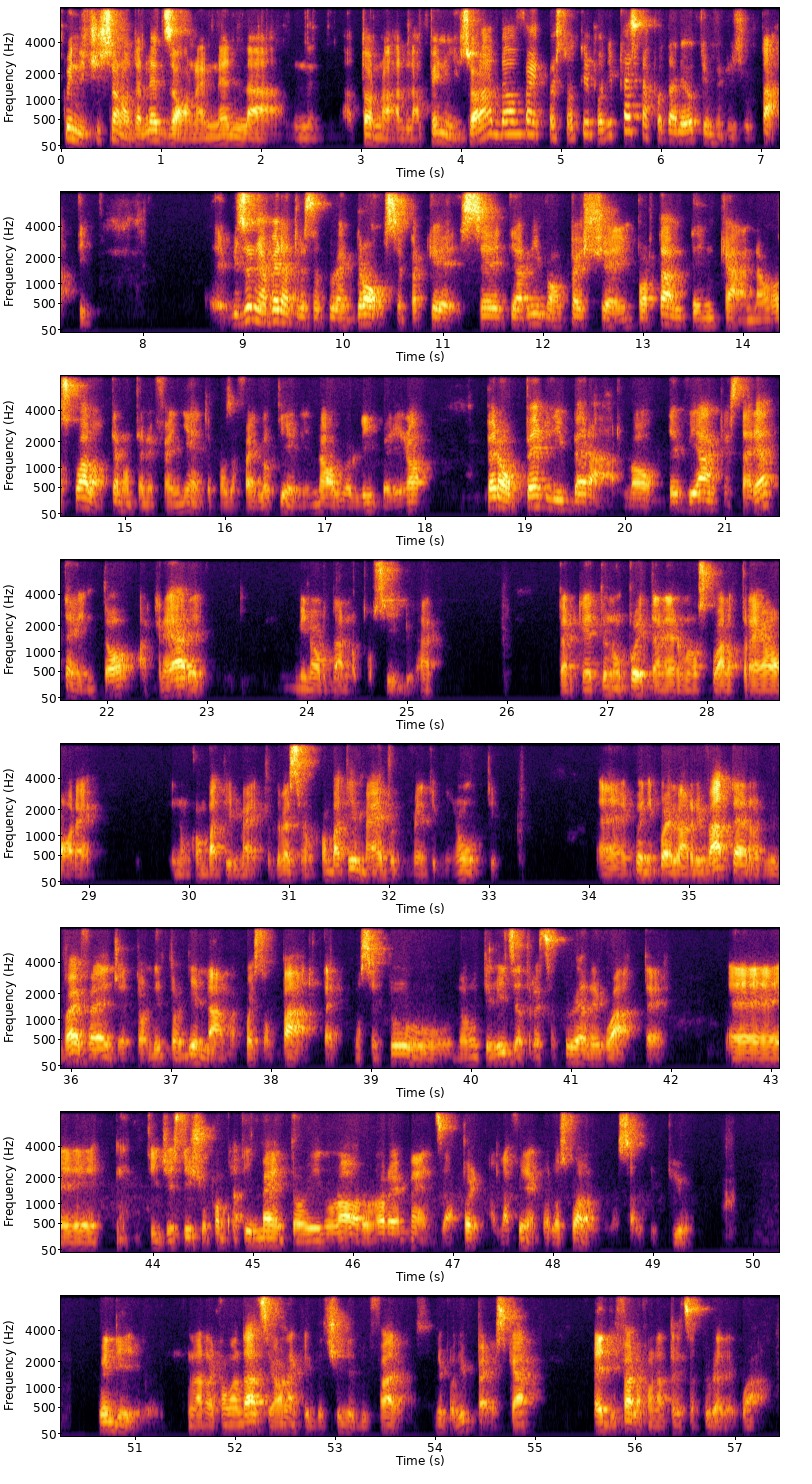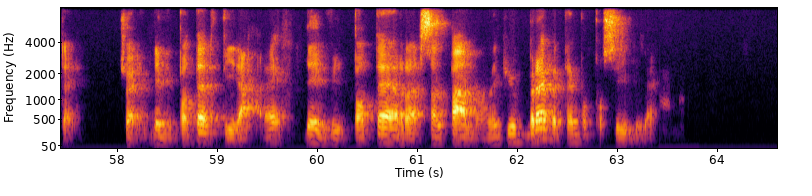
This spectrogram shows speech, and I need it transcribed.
Quindi ci sono delle zone nella, attorno alla penisola dove questo tipo di pesca può dare ottimi risultati. Eh, bisogna avere attrezzature grosse perché se ti arriva un pesce importante in canna, uno squalo, a te non te ne fai niente, cosa fai? Lo tieni? No, lo liberi, no? Però per liberarlo devi anche stare attento a creare il minor danno possibile, eh? perché tu non puoi tenere uno squalo tre ore in un combattimento, deve essere un combattimento di 20 minuti. Eh, quindi quello arriva a terra, viva e vegeto, lì togli là, ma questo parte. Ma se tu non utilizzi attrezzature adeguate, eh, ti gestisci un combattimento in un'ora, un'ora e mezza, poi alla fine quello squalo non lo salvi più. Quindi una raccomandazione a chi decide di fare questo tipo di pesca è di farlo con attrezzature adeguate. Cioè devi poter tirare, devi poter salparlo nel più breve tempo possibile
